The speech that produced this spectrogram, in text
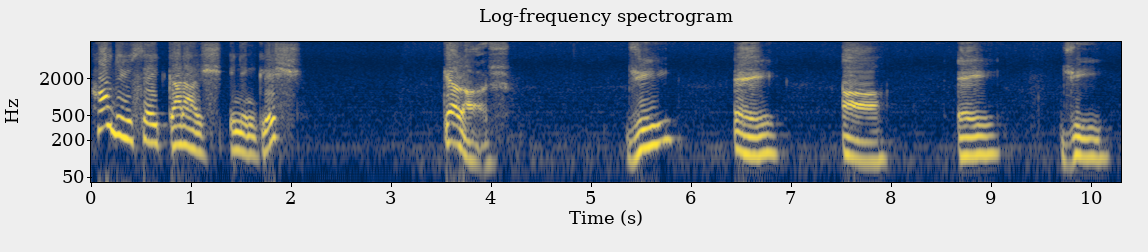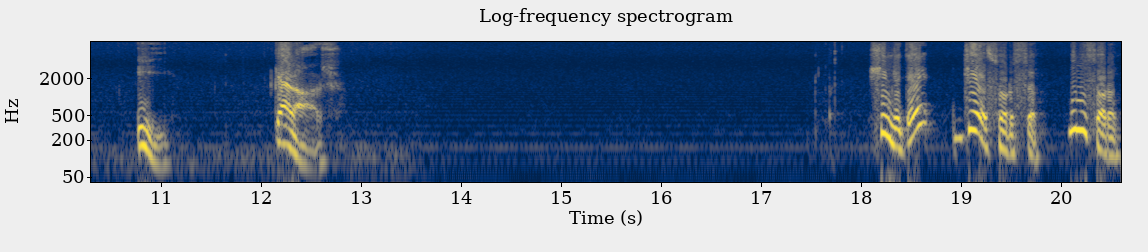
How do you say garage in English? Garage. G A R A G E. Garage. Şimdi de C sorusu. Bunu sorun.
